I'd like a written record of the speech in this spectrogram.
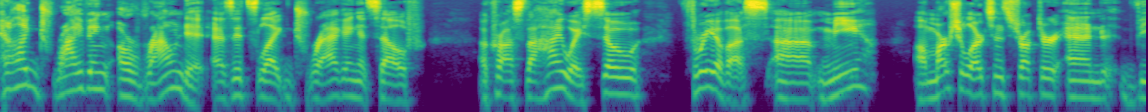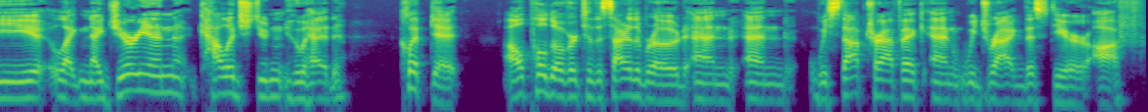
they're like driving around it as it's like dragging itself across the highway. So three of us, uh, me, a martial arts instructor, and the like Nigerian college student who had clipped it, all pulled over to the side of the road and and we stopped traffic and we dragged this deer off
